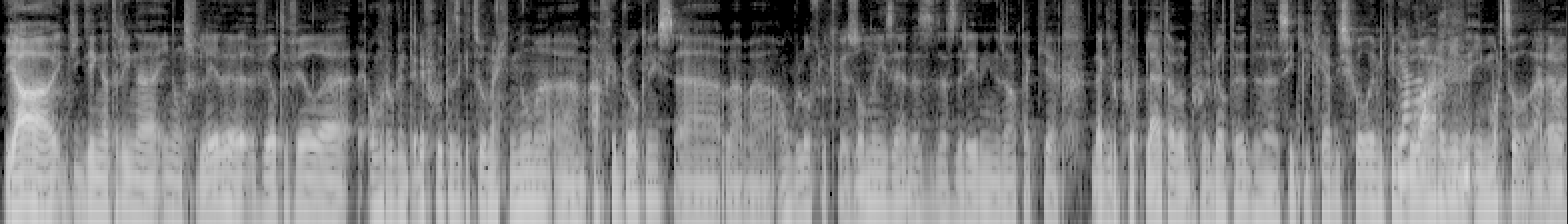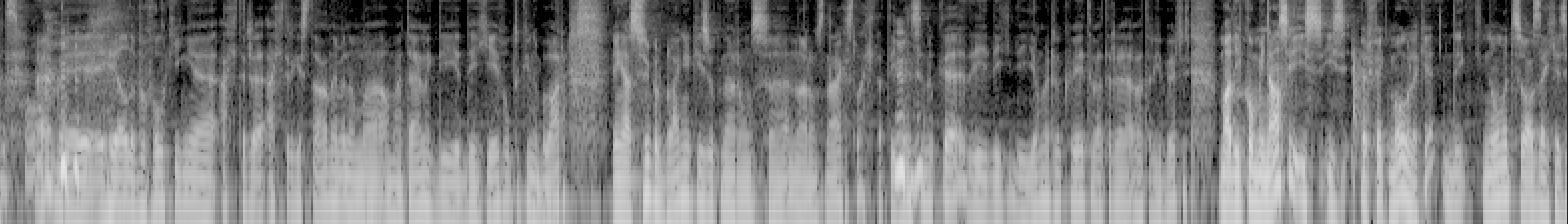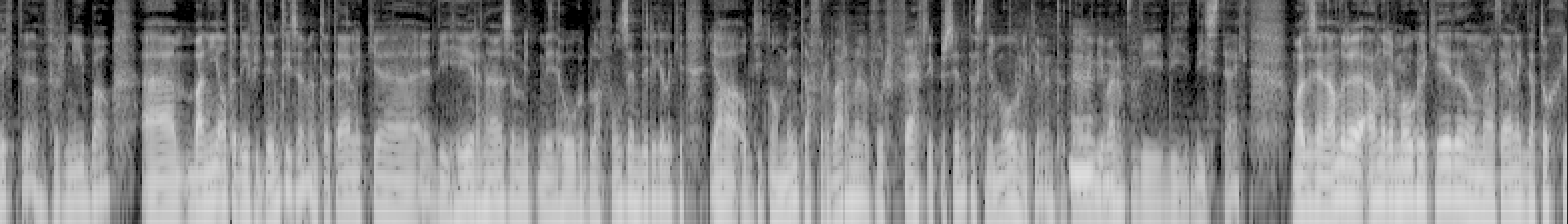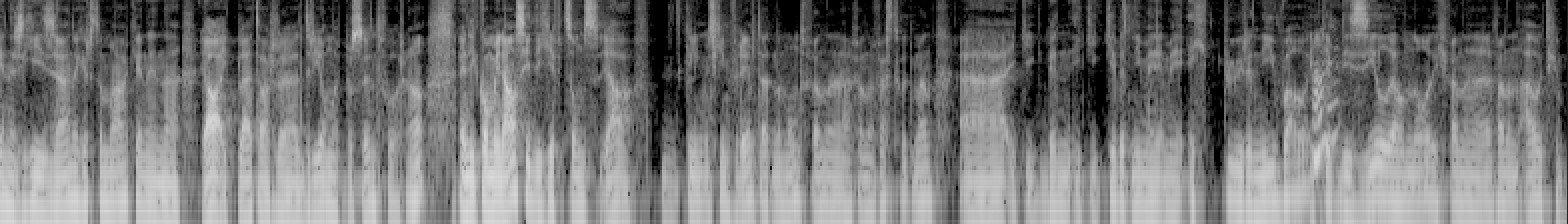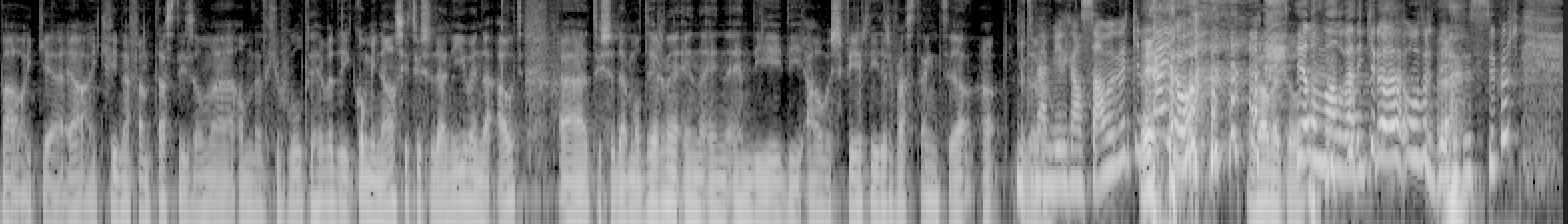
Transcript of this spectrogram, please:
Ja, ik, ik, denk dat er in, uh, in ons verleden veel te veel uh, onroerend erfgoed, als ik het zo mag noemen, uh, afgebroken is. Uh, wat, wat ongelooflijk zonde is. Hè. Dat is. Dat is de reden inderdaad dat ik, dat ik er ook voor pleit dat we bijvoorbeeld hè, de Sint-Ludgardie-school hebben kunnen bewaren in, in Mortsel. waar we met heel de bevolking achter, achter gestaan hebben om, om uiteindelijk die, die gevel te kunnen bewaren. Ik denk dat het superbelangrijk is ook naar ons, naar ons nageslacht, dat die mm -hmm. mensen ook, die, die, die jongeren ook weten wat er, wat er gebeurd is. Maar die combinatie is, is perfect mogelijk. Hè. Ik noem het, zoals dat je zegt, vernieuwbouw. Um, wat niet altijd evident is, hè, want uiteindelijk uh, die herenhuizen met, met hoge plafonds en dergelijke, ja, op dit moment dat verwarmen voor 50%, dat is niet mogelijk, hè, want uiteindelijk die mhm. warmte die, die, die stijgt. Maar er zijn andere, andere mogelijkheden om uiteindelijk dat toch energiezuiniger te maken. En uh, ja, ik pleit daar uh, eh, 300% voor. Ja. En die combinatie die geeft soms, ja, het klinkt misschien vreemd uit de mond van, van een vastgoedman. ik, ik, ben, ik, ik heb het niet met, met echt pure nieuw ik ah, heb die ziel wel nodig van een, van een oud gebouw. Ik, eh, ja, ik vind dat fantastisch om, uh, om dat gevoel te hebben. Die combinatie tussen dat nieuwe en dat oud. Uh, tussen dat moderne en, en, en die, die oude sfeer die er vasthangt. Ja, ja, Moeten wij meer gaan samenwerken dan joh. Helemaal wat ik erover denk, dus super.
